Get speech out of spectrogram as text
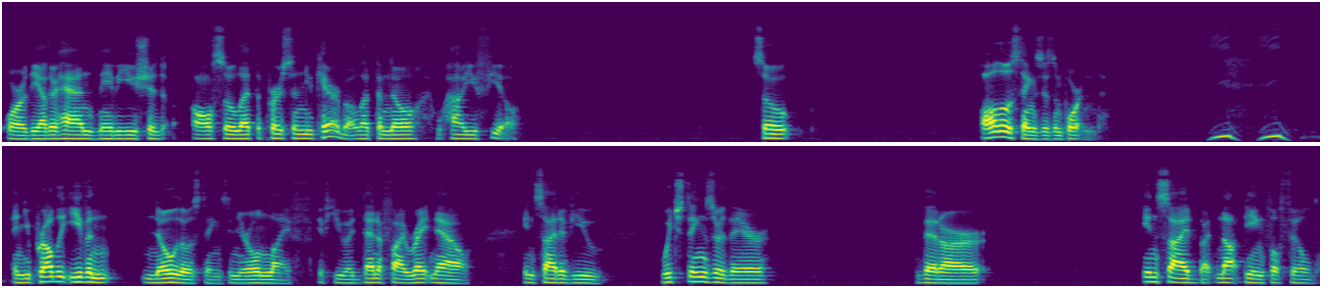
Or the other hand, maybe you should also let the person you care about let them know how you feel. So all those things is important. And you probably even know those things in your own life if you identify right now inside of you which things are there that are inside but not being fulfilled.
